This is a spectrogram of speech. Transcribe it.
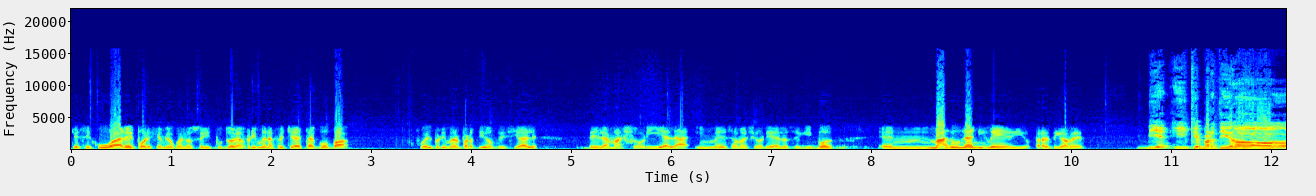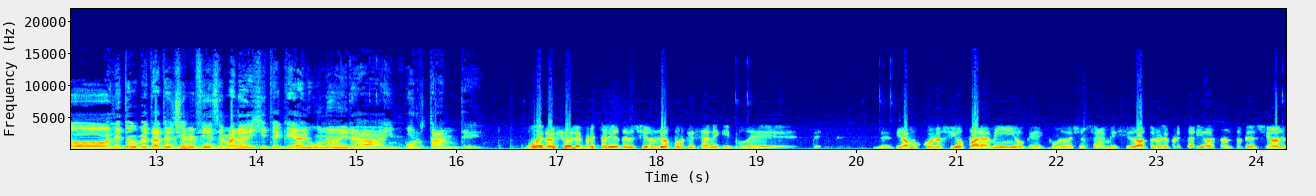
que se jugara. por ejemplo, cuando se disputó la primera fecha de esta Copa, fue el primer partido oficial de la mayoría, la inmensa mayoría de los equipos, en más de un año y medio prácticamente. Bien, ¿y qué partidos le tengo que prestar atención el fin de semana? Dijiste que alguno era importante. Bueno, yo le prestaría atención no porque sean equipos de, digamos, conocidos para mí o que, uno de ellos sea de mi ciudad, pero le prestaría bastante atención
